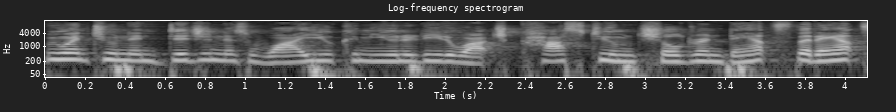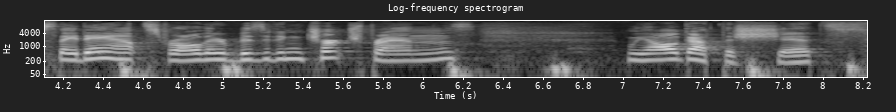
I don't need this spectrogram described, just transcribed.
We went to an indigenous Wayuu community to watch costumed children dance the dance they danced for all their visiting church friends. We all got the shits.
